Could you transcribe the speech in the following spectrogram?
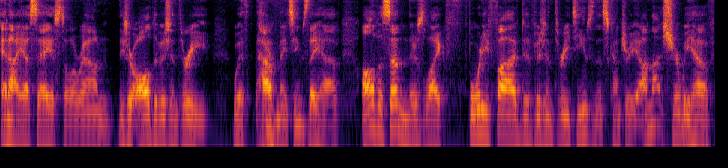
NISA is still around. These are all Division 3 with however many teams they have. All of a sudden, there's like 45 Division 3 teams in this country. I'm not sure we have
